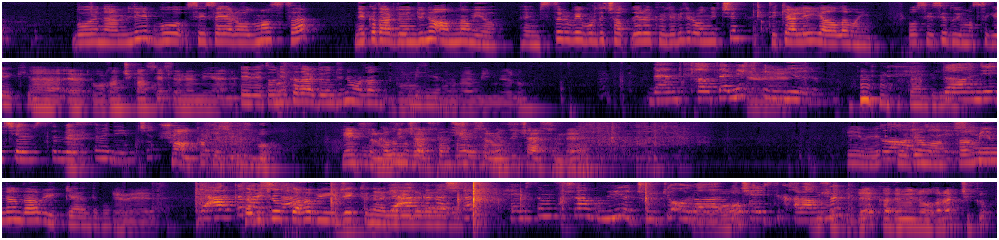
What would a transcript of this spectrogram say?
Bu önemli. Bu ses eğer olmazsa ne kadar döndüğünü anlamıyor hamster ve burada çatlayarak ölebilir. Onun için tekerleği yağlamayın. O sesi duyması gerekiyor. Ee, evet oradan çıkan ses önemli yani. Evet o ne kadar döndüğünü oradan Bunu, biliyor. bunu ben bilmiyordum. Ben zaten hiç Evet. bilmiyorum. Ben biliyorum. Daha önce hiç hamster Evet. beslemediğim için. Şu an kafesimiz bu. Hamsterımız, Bakalım içeris- uzaktan şöyle. hamsterımız içerisinde Evet Daha kocaman. önce şey- Tahminimden daha büyük geldi bu. evet Ve arkadaşlar, Tabii çok daha büyüyecek ve tünelleriyle beraber. arkadaşlar hamsterımız şu an uyuyor çünkü oralar Hop. içerisi bu karanlık. şekilde kademeli olarak çıkıp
